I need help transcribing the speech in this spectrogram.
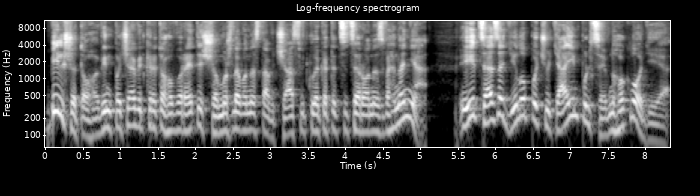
Більше того, він почав відкрито говорити, що можливо настав час відкликати Цицерона з вигнання. І це заділо почуття імпульсивного Клодія.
